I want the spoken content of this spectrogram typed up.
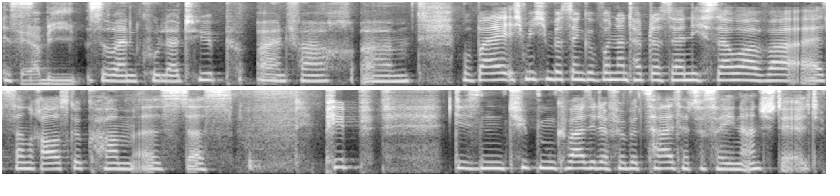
ist Herbie. so ein cooler Typ einfach. Ähm, wobei ich mich ein bisschen gewundert habe, dass er nicht sauer war, als dann rausgekommen ist, dass Pip diesen Typen quasi dafür bezahlt hat, dass er ihn anstellt.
